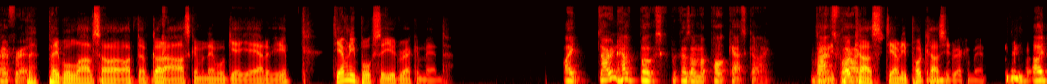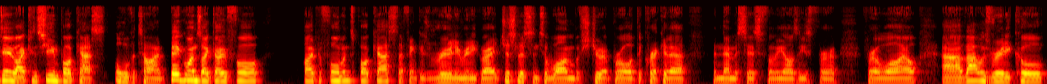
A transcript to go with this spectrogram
Go for it. p- people love, so I've, I've got to ask them, and then we'll get you out of here. Do you have any books that you'd recommend? I don't have books because I'm a podcast guy. Do you have any where I, podcasts? Do you have any podcasts you'd recommend? I do. I consume podcasts all the time. Big ones I go for. High Performance Podcast, I think is really, really great. Just listen to one with Stuart Broad, the cricketer, the nemesis for the Aussies for for a while. Uh, that was really cool.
